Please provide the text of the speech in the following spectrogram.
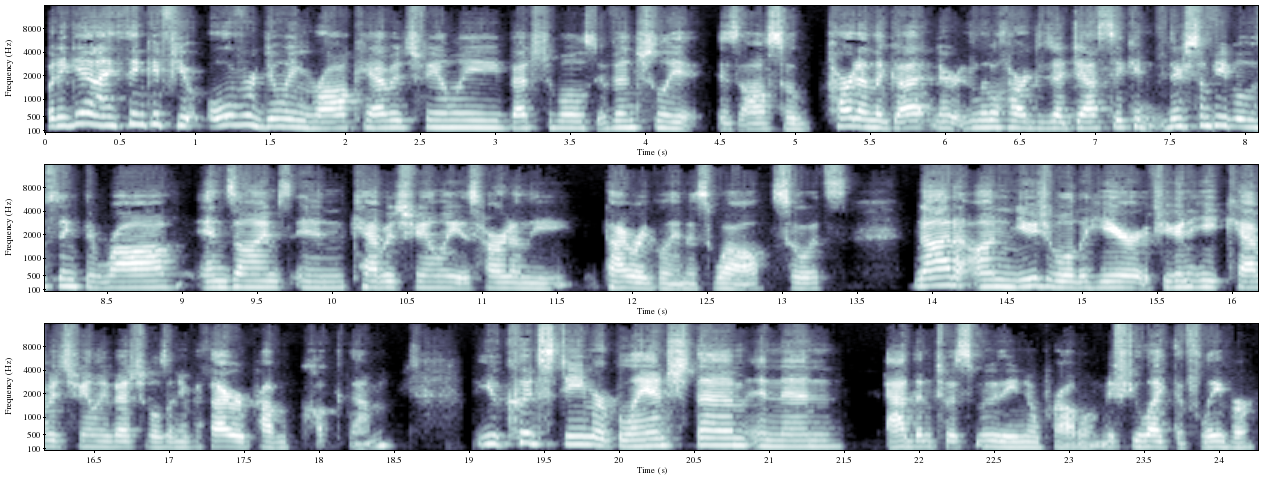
But again, I think if you're overdoing raw cabbage family vegetables, eventually it is also hard on the gut. They're a little hard to digest. They can, there's some people who think the raw enzymes in cabbage family is hard on the thyroid gland as well. So it's not unusual to hear if you're going to eat cabbage family vegetables and you have a thyroid problem, cook them. You could steam or blanch them and then add them to a smoothie, no problem, if you like the flavor.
